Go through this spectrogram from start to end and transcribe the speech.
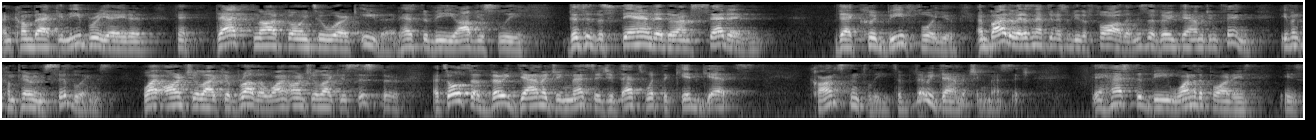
and come back inebriated. Okay, that's not going to work either. It has to be obviously, this is the standard that I'm setting that could be for you. And by the way, it doesn't have to necessarily be the father, and this is a very damaging thing. Even comparing siblings. Why aren't you like your brother? Why aren't you like your sister? That's also a very damaging message if that's what the kid gets constantly. It's a very damaging message. There has to be one of the parties is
